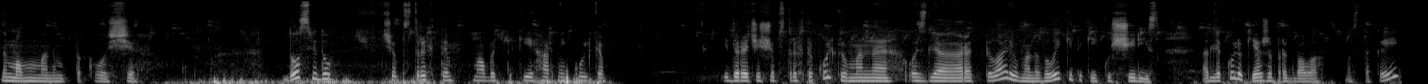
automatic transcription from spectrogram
Нема в мене такого ще досвіду, щоб стригти, мабуть, такі гарні кульки. І, до речі, щоб стригти кульки, в мене ось для Pilar в мене великий такий кущеріз. А для кульок я вже придбала ось такий.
